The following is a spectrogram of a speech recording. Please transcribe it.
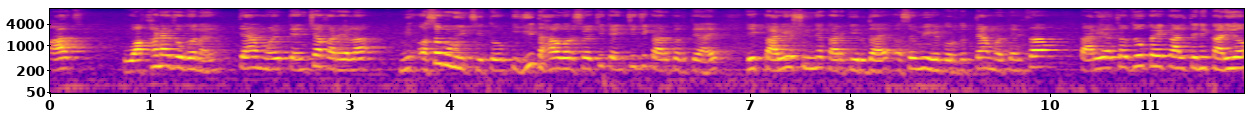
आज वाखाण्याजोगं नाही. त्यामुळे त्यांच्या कार्याला मी असं म्हणू इच्छितो की ही दहा वर्षाची त्यांची जी कारकिर्दी आहे ही कार्यशून्य कारकीर्द आहे असं मी हे करतो. त्यामुळे त्यांचा कार्याचा जो काही काल त्यांनी कार्य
